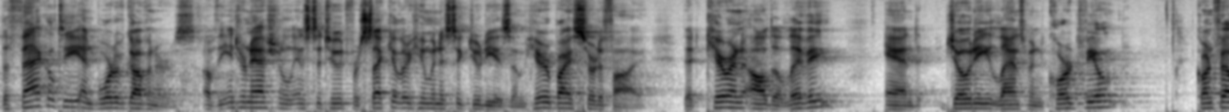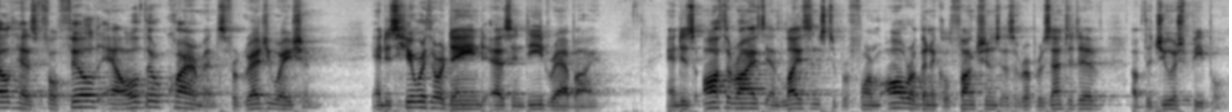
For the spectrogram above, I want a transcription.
The faculty and board of governors of the International Institute for Secular Humanistic Judaism hereby certify that Karen Alda Levy and Jodi Landsman Kornfeld, Kornfeld has fulfilled all of the requirements for graduation and is herewith ordained as indeed rabbi and is authorized and licensed to perform all rabbinical functions as a representative of the Jewish people.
